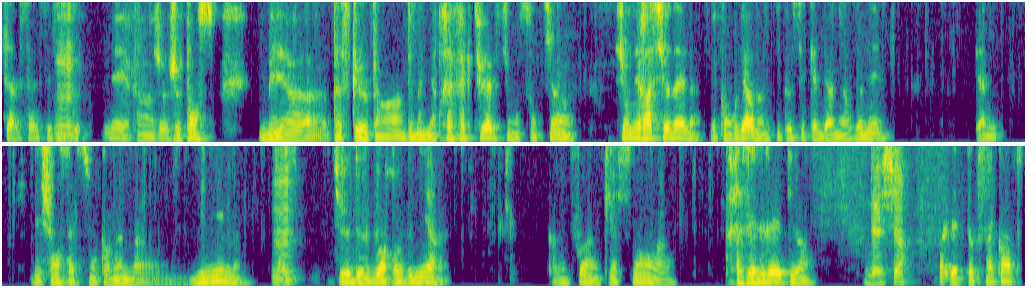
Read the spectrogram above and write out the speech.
ça, c'est ce mm. enfin, je, je, pense. Mais euh, parce que, enfin, de manière très factuelle, si on s'en tient, si on est rationnel et qu'on regarde un petit peu ces quatre dernières années, les chances, elles sont quand même euh, minimes. Mm. Si tu veux, de le voir revenir, encore une fois, un classement euh, très élevé, tu vois. Bien sûr d'être top 50.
